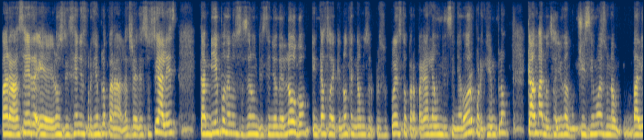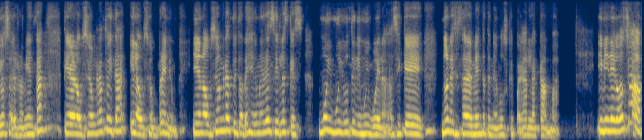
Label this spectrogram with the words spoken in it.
para hacer eh, los diseños, por ejemplo, para las redes sociales. También podemos hacer un diseño de logo en caso de que no tengamos el presupuesto para pagarle a un diseñador, por ejemplo. Canva nos ayuda muchísimo, es una valiosa herramienta. Tiene la opción gratuita y la opción premium. Y en la opción gratuita, déjenme decirles que es muy, muy útil y muy buena. Así que no necesariamente tenemos que pagar la Canva. Y mi negocio app,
